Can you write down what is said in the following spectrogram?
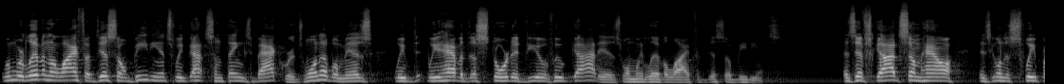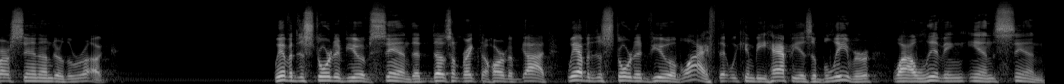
when we're living a life of disobedience, we've got some things backwards. One of them is we we have a distorted view of who God is when we live a life of disobedience, as if God somehow is going to sweep our sin under the rug. We have a distorted view of sin that doesn't break the heart of God. We have a distorted view of life that we can be happy as a believer while living in sin.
